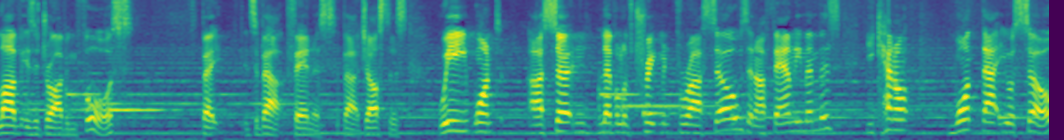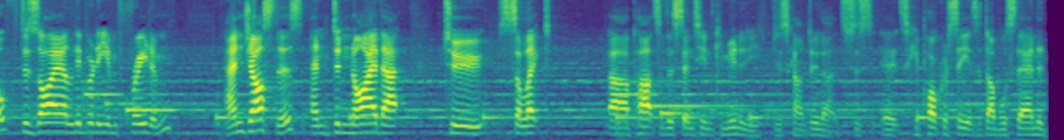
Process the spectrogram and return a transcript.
Love is a driving force, but it's about fairness, about justice. We want a certain level of treatment for ourselves and our family members. You cannot want that yourself, desire liberty and freedom and justice, and deny that to select uh, parts of the sentient community. You just can't do that. It's just it's hypocrisy. It's a double standard.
